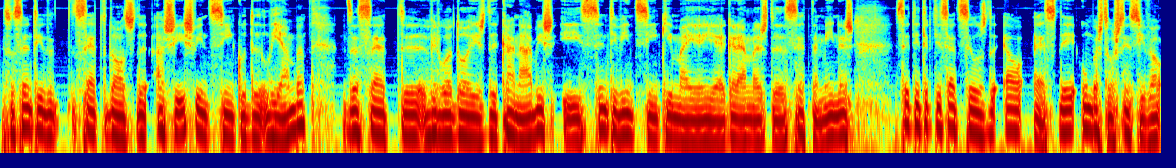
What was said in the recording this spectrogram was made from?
67 doses de AX, 25 de liamba, 17,2 de cannabis e 125,5 gramas de cetaminas, 137 selos de LSD, um bastão extensível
